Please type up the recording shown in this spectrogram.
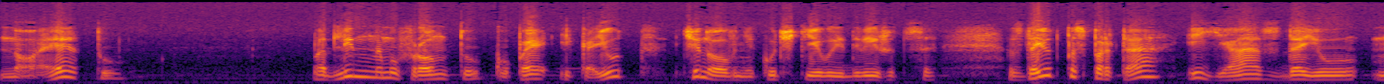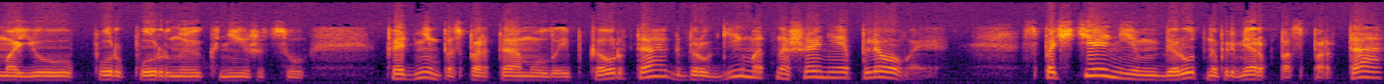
Но эту... По длинному фронту купе и кают чиновник учтивый движется. Сдают паспорта, и я сдаю мою пурпурную книжицу. К одним паспортам улыбка у рта, к другим отношение плевое. С почтением берут, например, паспорта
